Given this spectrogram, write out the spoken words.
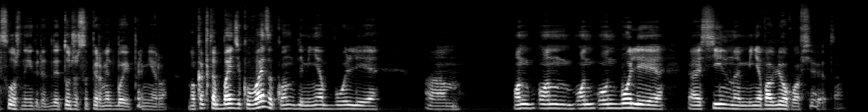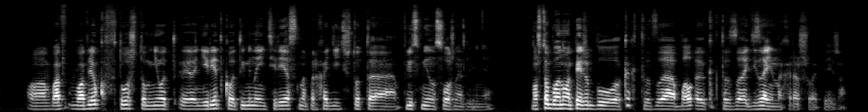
сложные игры, для тот же Супер Мидбой, к примеру. Но как-то Байдику Вайзек, он для меня более... Эм, он, он, он, он более э, сильно меня вовлек во все это. Э, вовлек в то, что мне вот э, нередко вот именно интересно проходить что-то плюс-минус сложное для меня. Но чтобы оно, опять же, было как-то за, э, как-то за дизайнено хорошо, опять же.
